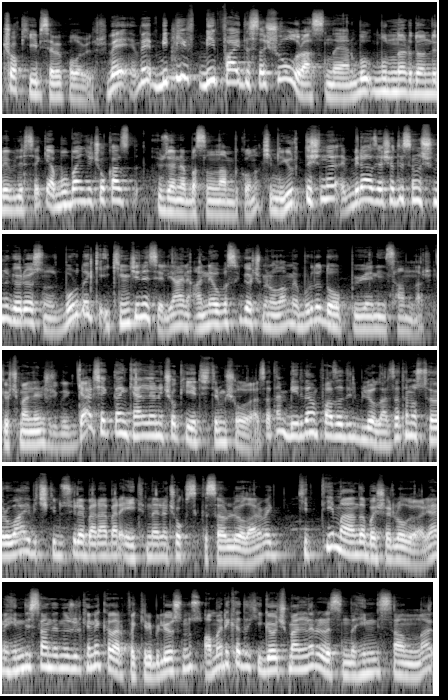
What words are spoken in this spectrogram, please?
çok iyi bir sebep olabilir. Ve ve bir, bir, bir faydası da şu olur aslında yani bu bunları döndürebilirsek ya bu bence çok az üzerine basılınan bir konu. Şimdi yurt dışında biraz yaşadıysanız şunu görüyorsunuz. Buradaki ikinci nesil yani anne babası göçmen olan ve burada doğup büyüyen insanlar, göçmenlerin çocukları gerçekten kendilerini çok iyi yetiştirmiş oluyorlar. Zaten birden fazla dil biliyorlar. Zaten o survive içgüdüsüyle beraber eğitimlerine çok sıkı sarılıyorlar ve ciddi manada başarılı oluyorlar. Yani Hindistan dediğiniz ülke ne kadar fakir biliyorsunuz. Amerika'daki göçmenler arasında Hindistanlılar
